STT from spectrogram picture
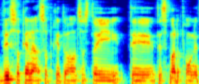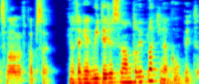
vysoké násobky toho, co stojí ty, ty smartfony, co máme v kapse. No tak jak víte, že se vám to vyplatí nakoupit?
